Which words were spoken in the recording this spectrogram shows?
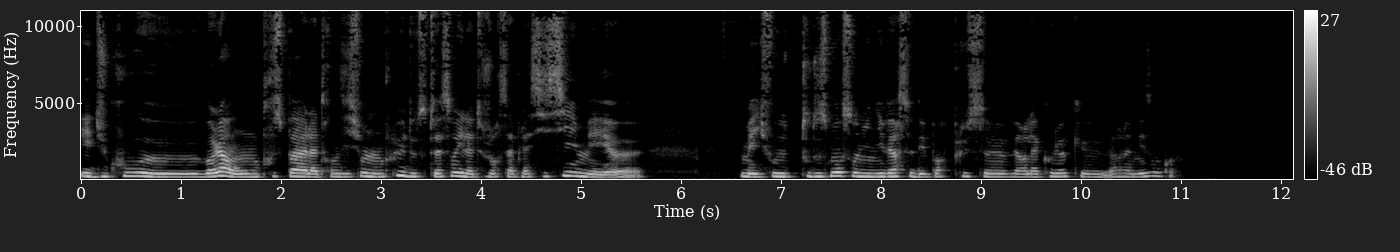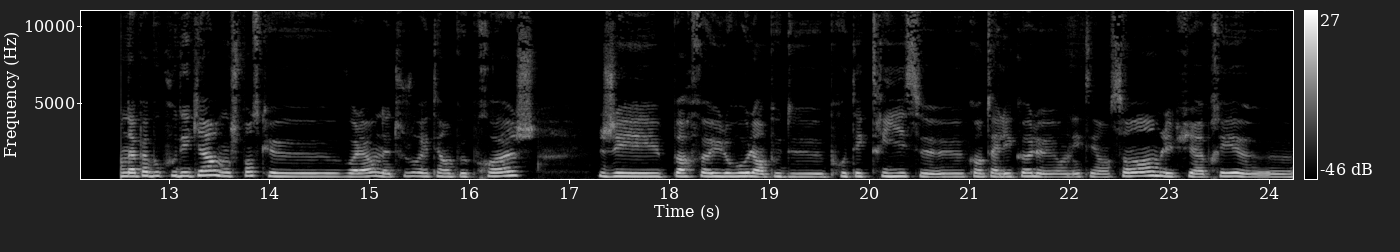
Et du coup, euh, voilà, on pousse pas à la transition non plus. De toute façon, il a toujours sa place ici, mais euh, mais il faut tout doucement que son univers se déporte plus euh, vers la coloc que vers la maison, quoi. On n'a pas beaucoup d'écart, donc je pense que voilà, on a toujours été un peu proches. J'ai parfois eu le rôle un peu de protectrice euh, quand à l'école euh, on était ensemble, et puis après, euh,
